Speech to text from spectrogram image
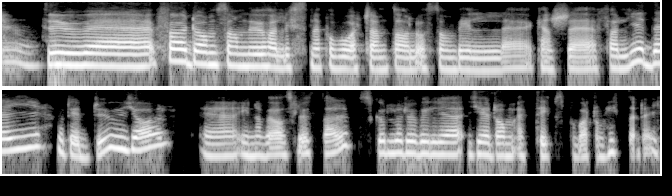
Mm. Du, eh, för de som nu har lyssnat på vårt samtal och som vill eh, kanske följa dig och det du gör innan vi avslutar. Skulle du vilja ge dem ett tips på vart de hittar dig?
